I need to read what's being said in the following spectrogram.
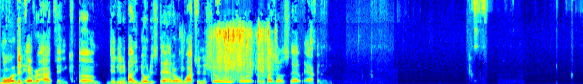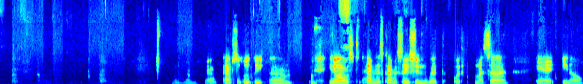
more than ever. I think. Um, did anybody notice that, or watching the shows, or anybody notice that happening? Absolutely. Um, you know, I was having this conversation with with my son, and you know,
